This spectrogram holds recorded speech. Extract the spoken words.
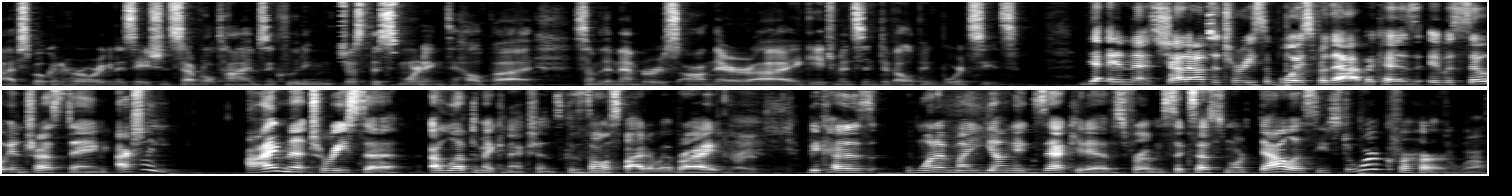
I've spoken to her organization several times, including just this morning, to help uh, some of the members on their uh, engagements in developing board seats. Yeah, and that, shout out to Teresa Boyce for that because it was so interesting. Actually, I met Teresa. I love to make connections because it's all mm-hmm. a spider web, right? Right. Because one of my young executives from Success North Dallas used to work for her. Oh, wow.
